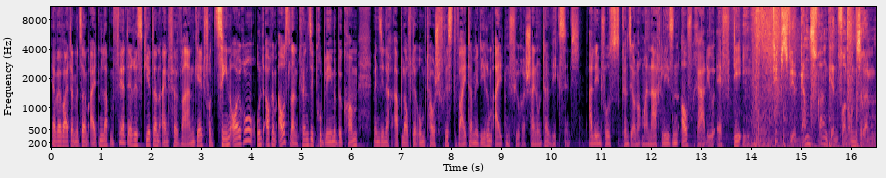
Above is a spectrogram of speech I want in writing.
Ja, wer weiter mit seinem alten Lappen fährt, der riskiert dann ein Verwarngeld von 10 Euro. Und auch im Ausland können Sie Probleme bekommen, wenn Sie nach Ablauf der Umtauschfrist weiter mit Ihrem alten Führerschein unterwegs sind. Alle Infos können Sie auch nochmal nachlesen auf radiof.de. Tipps für ganz Franken von unserem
